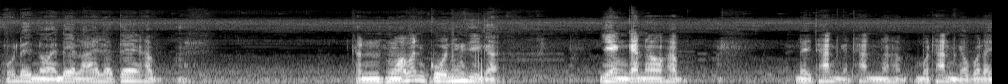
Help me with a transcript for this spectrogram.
โอ้ได้หน่อยได้หลายแล้วแต่ครับคันหัวมันโกนยังสิกะแย่งกันเอาครับได้ท่านกับท่านนะครับบ่ท่านกับว่าได้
